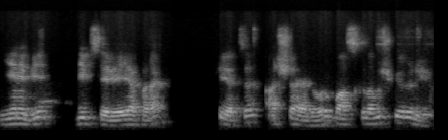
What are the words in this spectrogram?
yeni bir dip seviye yaparak fiyatı aşağıya doğru baskılamış görünüyor.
